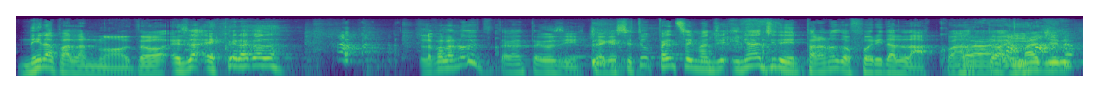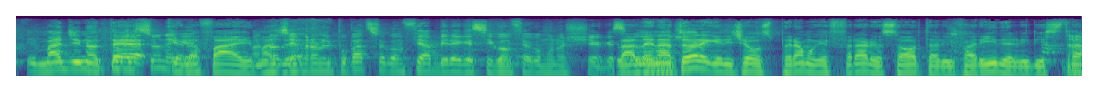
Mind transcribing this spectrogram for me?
nella pallanuoto esa- è quella cosa... La pallanuoto è tutta quanta così, cioè che se tu pensa, immagini, immagini il pallanuoto fuori dall'acqua, Guarda, hai immagino, immagino te persone che, lo fai. immagino- sembrano il pupazzo gonfiabile che si gonfia come uno scemo. che L'allenatore che dicevo speriamo che Ferrari sorta li fa ridere, li conosci. No, distrae.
